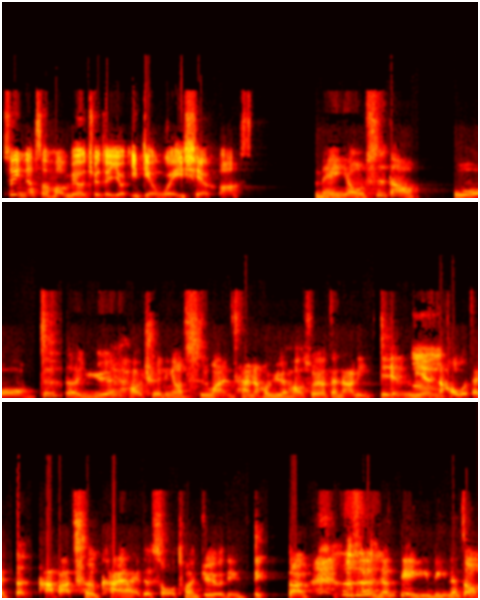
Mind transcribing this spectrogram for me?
所以你那时候没有觉得有一点危险吗？没有，是到我真的约好确定要吃晚餐，然后约好说要在哪里见面，然后我在等他把车开来的时候，突然觉得有点紧张，就是很像电影里那种。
